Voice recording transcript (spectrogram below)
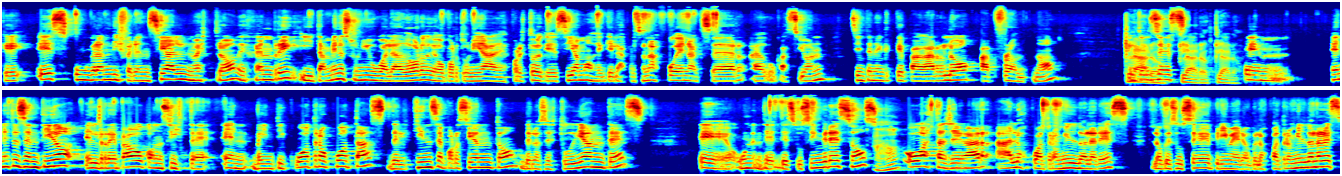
que es un gran diferencial nuestro de Henry y también es un igualador de oportunidades. Por esto de que decíamos de que las personas pueden acceder a educación sin tener que pagarlo upfront, ¿no? Claro, Entonces, claro, claro. Em, en este sentido, el repago consiste en 24 cuotas del 15% de los estudiantes eh, de, sus ingresos o hasta llegar a los 4 mil dólares. Lo que sucede primero, que los 4 mil dólares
